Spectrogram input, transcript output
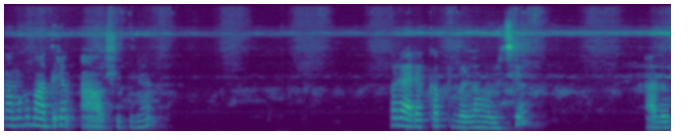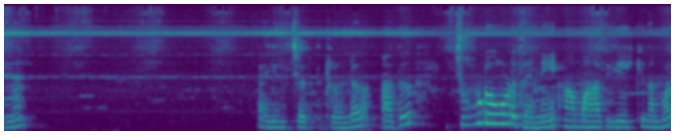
നമുക്ക് മധുരം ആവശ്യത്തിന് ഒരര കപ്പ് വെള്ളം ഒഴിച്ച് അതൊന്ന് അലിയിച്ചെടുത്തിട്ടുണ്ട്. അത് ചൂടോട് തന്നെ ആ മാവിലേക്ക് നമ്മൾ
